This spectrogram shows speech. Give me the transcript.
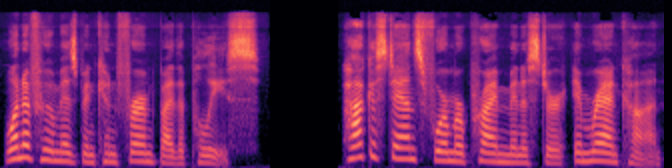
one of whom has been confirmed by the police. Pakistan's former Prime Minister Imran Khan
